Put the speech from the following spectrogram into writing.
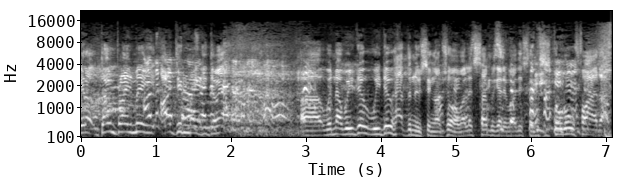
you know, don't blame me. I didn't make you do it. Uh, well, no, we do, we do have the new single, I'm sure. Well, let's say we get it right this time. This is called All Fired Up.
